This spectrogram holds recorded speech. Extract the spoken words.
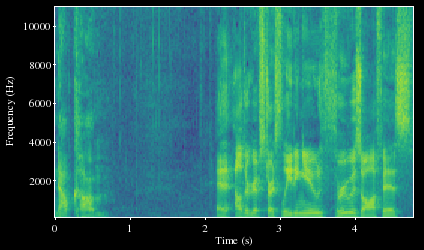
Now come. And Eldergriff starts leading you through his office.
